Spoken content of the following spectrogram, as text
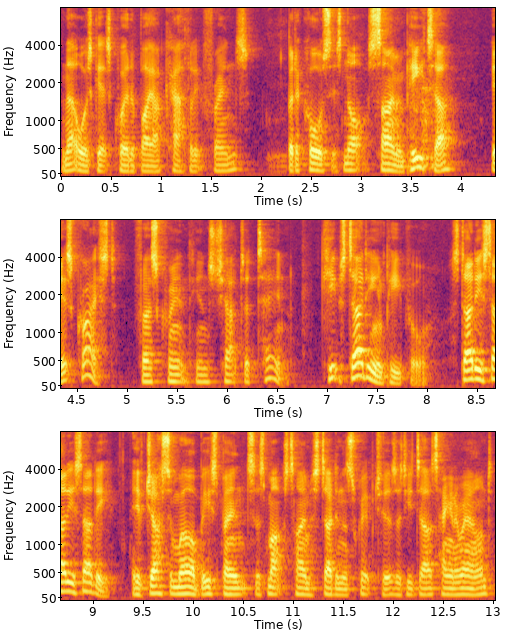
And that always gets quoted by our Catholic friends. But of course, it's not Simon Peter, it's Christ. 1 Corinthians chapter 10. Keep studying, people. Study, study, study. If Justin Welby spent as much time studying the scriptures as he does hanging around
